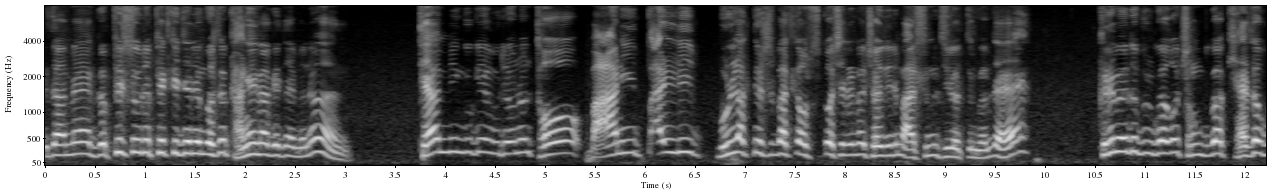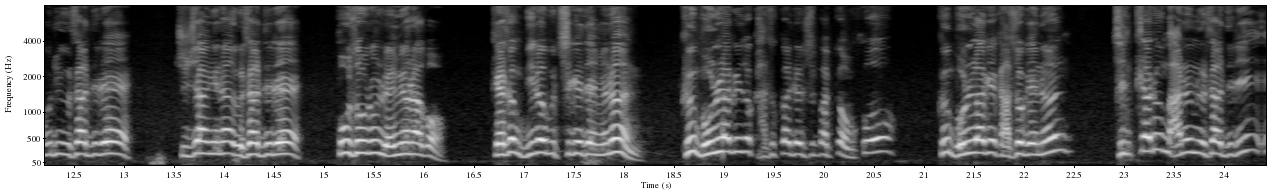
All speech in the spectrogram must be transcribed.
그 다음에 그 필수 의료 패키지라는 것을 강행하게 되면은 대한민국의 의료는 더 많이 빨리 몰락될 수밖에 없을 것이라는 걸 저희들이 말씀을 드렸던 건데 그럼에도 불구하고 정부가 계속 우리 의사들의 주장이나 의사들의 호소를 외면하고 계속 밀어붙이게 되면은 그 몰락이 더 가속화 될 수밖에 없고 그 몰락의 가속에는 진짜로 많은 의사들이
